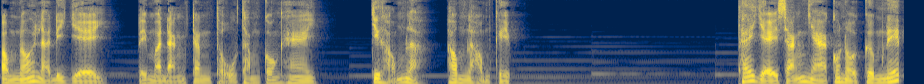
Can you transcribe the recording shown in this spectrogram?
Ông nói là đi về để mà đặng tranh thủ thăm con hai. Chứ không là không là không kịp. Thế vậy sẵn nhà có nồi cơm nếp.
